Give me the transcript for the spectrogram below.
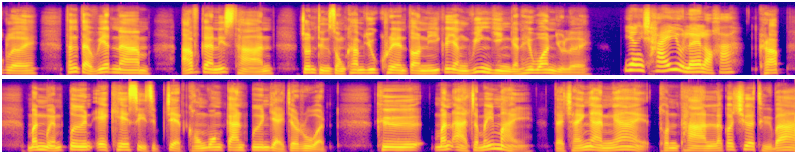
กเลย ตั้งแต่เวียดนาม อัฟกานิสถาน จนถึงสงครามยูเครนตอนนี้ก็ยังวิ่งยิงกันให้ว่อนอยู่เลย ยังใช้อยู่เลยเหรอคะ ครับ มันเหมือนปืน AK-47 ของวงการปืนใหญ่จรวด คือมันอาจจะไม่ใหม่ แต่ใช้งานง่าย ทนทานแล้วก็เชื่อถือได้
